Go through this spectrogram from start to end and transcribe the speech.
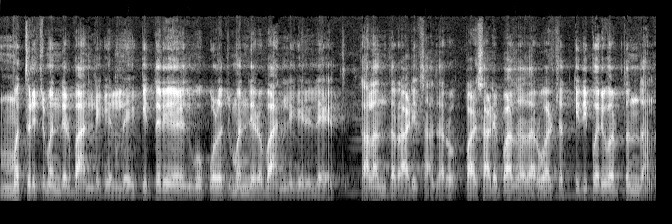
मथुरीचे मंदिर बांधले गेलेले आहे कितीतरी वेळेस गोकुळाचे मंदिरं बांधले गेलेले आहेत. कालांतर अडीच हजार पा साडेपाच हजार वर्षात किती परिवर्तन झालं.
